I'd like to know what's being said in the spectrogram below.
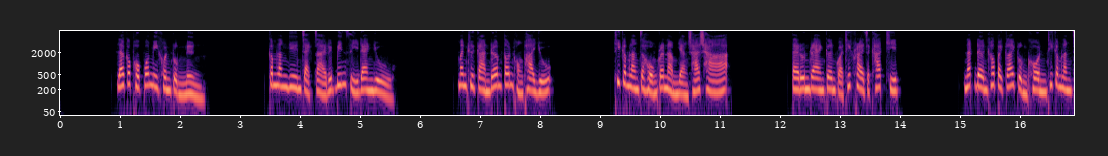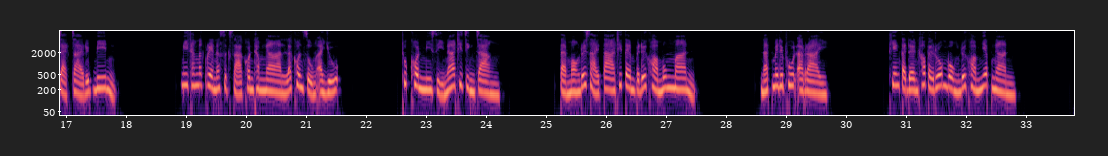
แล้วก็พบว่ามีคนกลุ่มหนึ่งกำลังยืนแจกจ่ายริบบิ้นสีแดงอยู่ มันคือการเริ่มต้นของพายุ ที่กำลังจะโหมกระหน่ำอย่างช้าๆ แต่รุนแรงเกินกว่าที่ใครจะคาดคิด นัดเดินเข้าไปใกล้กลุ่มคนที่กำลังแจกจ่ายริบบิ้น มีทั้งนักเรียนนักศึกษาคนทำงานและคนสูงอายุ ทุกคนมีสีหน้าที่จริงจัง แต่มองด้วยสายตาที่เต็มไปด้วยความมุ่งมั่น นัดไม่ได้พูดอะไร เพียงแต่เดินเข้าไปร่วมวงด้วยความเงียบงัน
